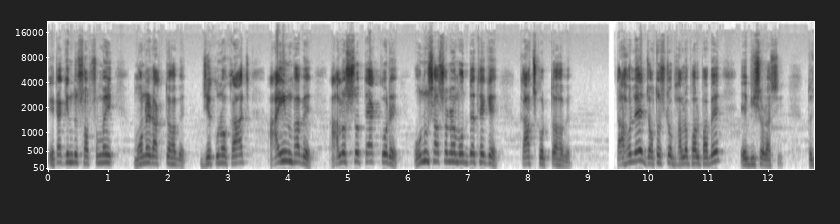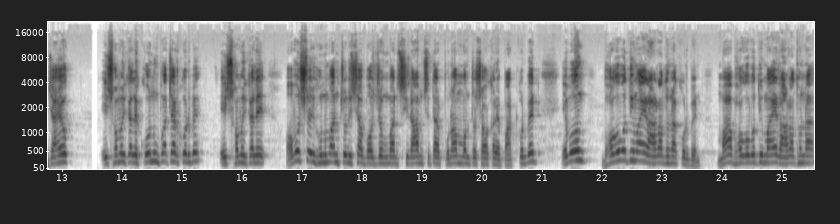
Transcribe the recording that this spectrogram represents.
এটা কিন্তু সবসময় মনে রাখতে হবে। যে কোনো কাজ আইনভাবে আলস্য ত্যাগ করে অনুশাসনের মধ্যে থেকে কাজ করতে হবে। তাহলে যথেষ্ট ভালো ফল পাবে এই বিশ্বরাশি। তো যাই হোক, এই সময়কালে কোন উপাচার করবে? এই সময়কালে অবশ্যই হনুমান চল্লিশা বজ্রংবান শ্রীরাম সীতার প্রণাম মন্ত্র সহকারে পাঠ করবেন এবং ভগবতী মায়ের আরাধনা করবেন। মা ভগবতী মায়ের আরাধনা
